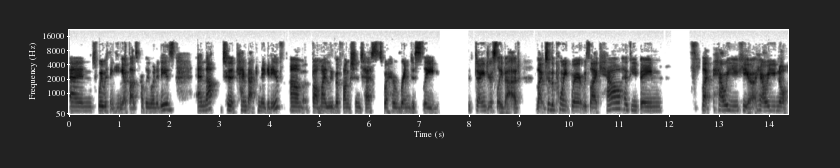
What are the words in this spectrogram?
and we were thinking, yeah, that's probably what it is. And that t- came back negative, um, but my liver function tests were horrendously, dangerously bad. Like to the point where it was like, how have you been? Like, how are you here? How are you not,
